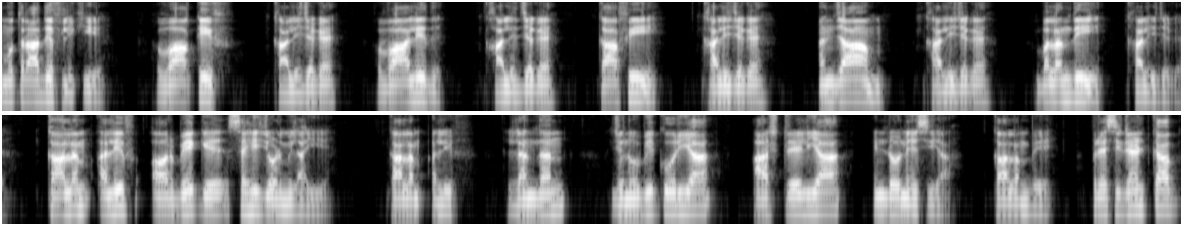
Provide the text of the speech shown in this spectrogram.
मुतरदफ लिखिए। वाकिफ़, खाली जगह। वालिद, खाली जगह। काफ़ी, खाली जगह। अंजाम, खाली जगह। बुलंदी, खाली जगह। कालम अलिफ और बे के सही जोड़ मिलाइए। कालम अलिफ, लंदन, जनूबी कोरिया, ऑस्ट्रेलिया, इंडोनेशिया। कॉलम बे, प्रेसिडेंट कप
